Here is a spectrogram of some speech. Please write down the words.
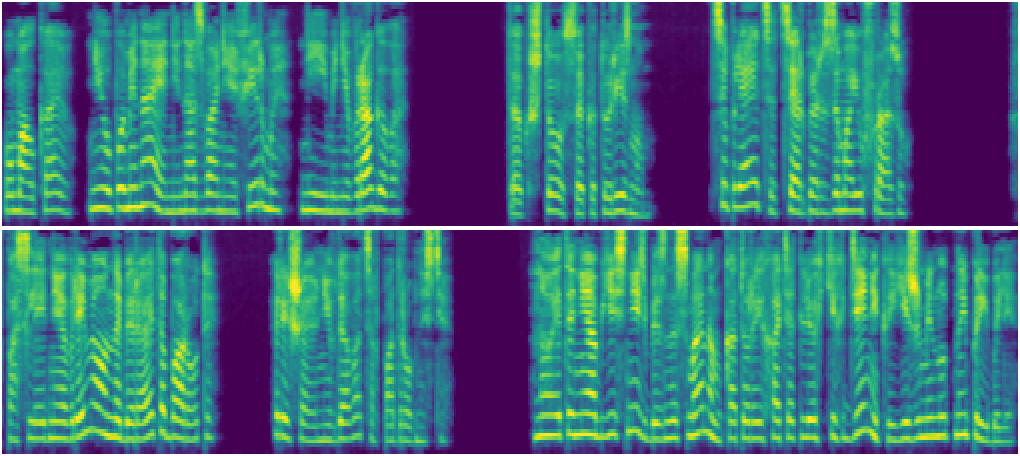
Умолкаю, не упоминая ни названия фирмы, ни имени Врагова. «Так что с экотуризмом?» Цепляется Цербер за мою фразу. В последнее время он набирает обороты. Решаю не вдаваться в подробности. Но это не объяснить бизнесменам, которые хотят легких денег и ежеминутной прибыли.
